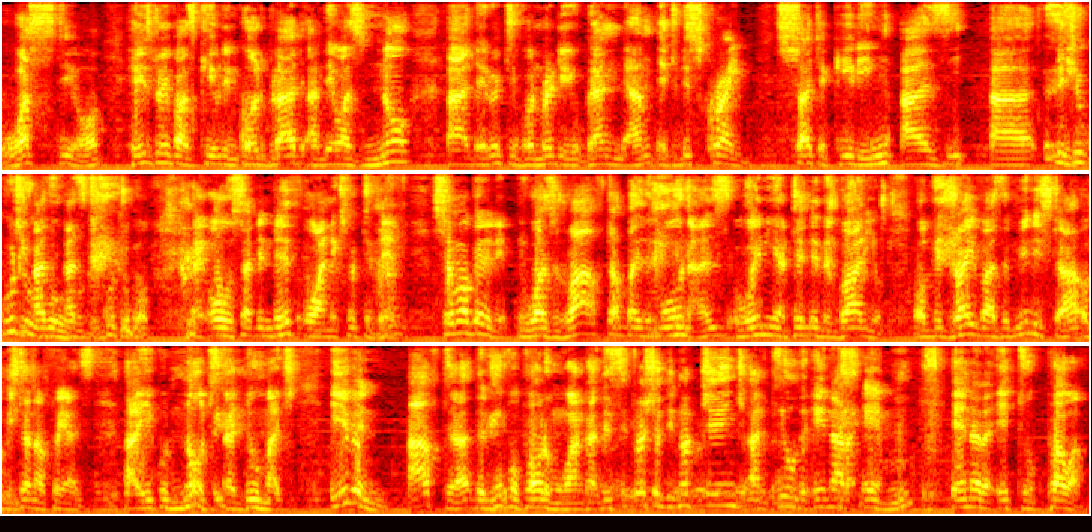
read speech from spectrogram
Was still, his driver was killed in cold blood, and there was no uh, directive on Radio Uganda uh, to describe such a killing as uh, as, as or sudden death or unexpected death. Semogerere was roughed up by the mourners when he attended the burial of the driver as the Minister of Internal Affairs. Uh, he could not uh, do much. Even after the move of Paulo Mwanga, the situation did not change until the NRM, NRA took power.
